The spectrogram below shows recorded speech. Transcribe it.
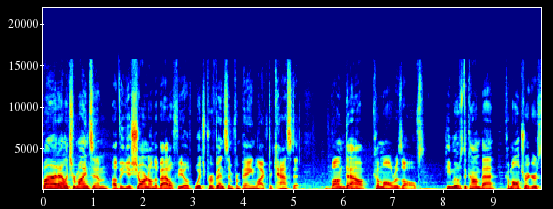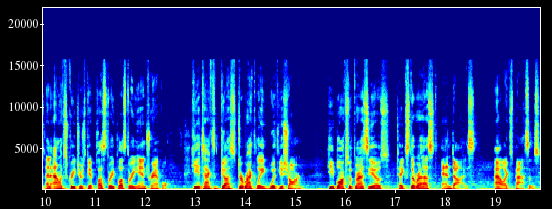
but Alex reminds him of the Yasharn on the battlefield, which prevents him from paying life to cast it. Bummed out, Kamahl resolves. He moves to combat, Kamahl triggers, and Alex creatures get plus 3 plus 3 and trample. He attacks Gus directly with Yasharn. He blocks with Thrasios, takes the rest, and dies. Alex passes.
